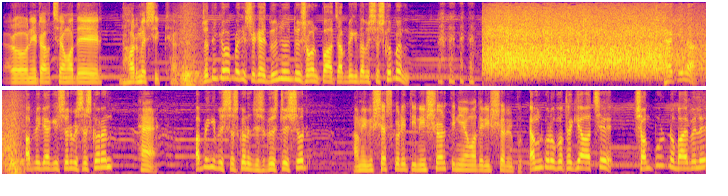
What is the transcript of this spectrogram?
কারণ এটা হচ্ছে আমাদের ধর্মের শিক্ষা। যদি কেউ আপনাকে শেখায় দুই দুই সমান পাঁচ আপনি কি তা বিশ্বাস করবেন? হ্যাঁ কি না? আপনি কি এক ঈশ্বর বিশ্বাস করেন? হ্যাঁ। আপনি কি বিশ্বাস করেন যীশু খ্রিস্ট ঈশ্বর? আমি বিশ্বাস করি তিনি ঈশ্বর তিনি আমাদের ঈশ্বরের পুত্র। এমন কোনো কথা কি আছে? সম্পূর্ণ বাইবেলে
